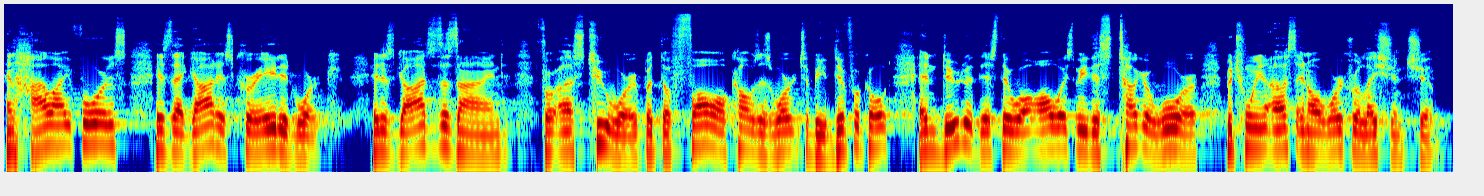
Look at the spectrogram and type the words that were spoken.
and highlight for us is that God has created work. It is God's design for us to work, but the fall causes work to be difficult. And due to this, there will always be this tug of war between us and our work relationship.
